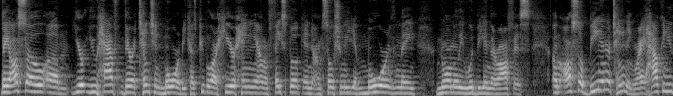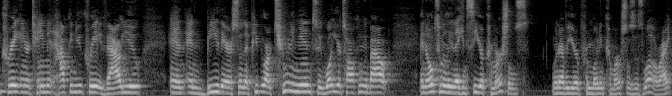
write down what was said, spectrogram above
They also um, you you have their attention more because people are here hanging out on Facebook and on social media more than they normally would be in their office. Um, also, be entertaining, right? How can you create entertainment? How can you create value and and be there so that people are tuning in to what you're talking about, and ultimately they can see your commercials whenever you're promoting commercials as well, right?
